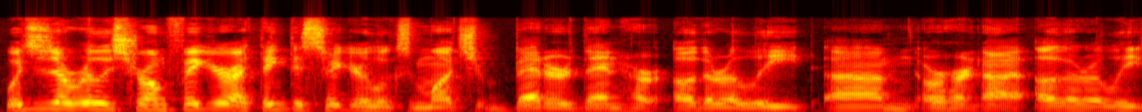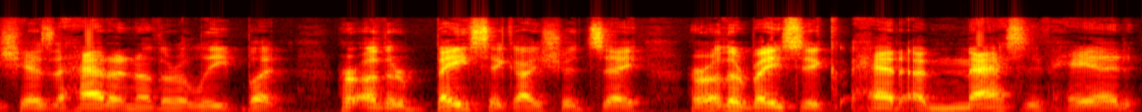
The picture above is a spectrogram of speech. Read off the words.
which is a really strong figure. I think this figure looks much better than her other Elite, um, or her not other Elite. She hasn't had another Elite, but her other basic, I should say. Her other basic had a massive head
